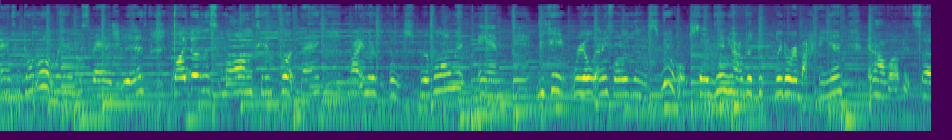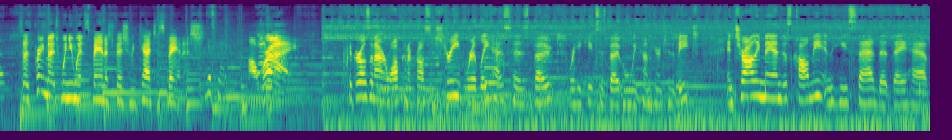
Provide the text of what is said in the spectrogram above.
And if you don't know what learning Spanish is, like does this long 10-foot thing, right, and there's a little swivel on it, and you can't reel any further than the swivel. So then you have to do, it by hand, and I loved it. So, So it's pretty much when you went Spanish fishing and catching Spanish. yes ma'am. All right. The girls and I are walking across the street where Lee has his boat, where he keeps his boat when we come here to the beach. And Charlie Man just called me and he said that they have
